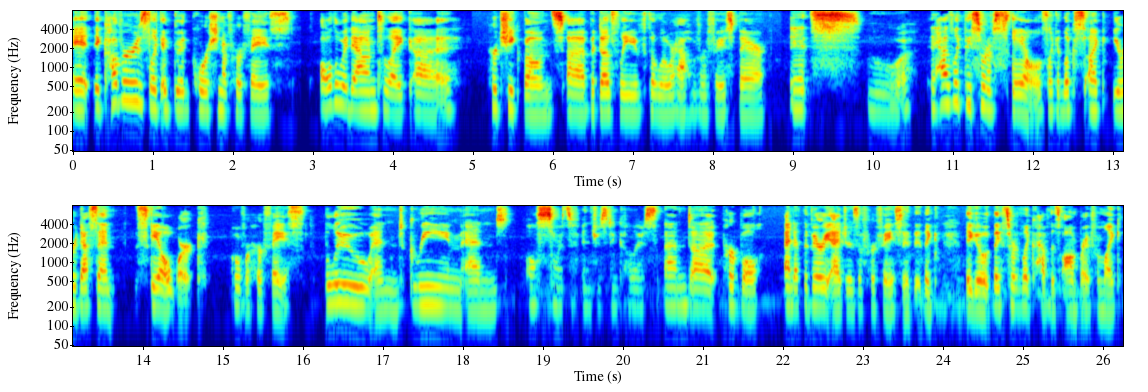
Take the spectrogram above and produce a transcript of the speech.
It it covers like a good portion of her face, all the way down to like uh her cheekbones, uh, but does leave the lower half of her face bare. It's ooh, it has like these sort of scales, like it looks like iridescent scale work over her face, blue and green and all sorts of interesting colors, and uh, purple. And at the very edges of her face, it, it, like they go, they sort of like have this ombre from like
